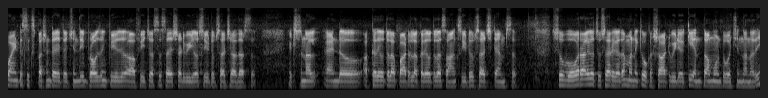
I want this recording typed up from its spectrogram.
point six percentage అయితే వచ్చింది. Browsing features suggested videos YouTube search others external and అక్కదేవతల పాటలు అక్కదేవతల songs YouTube search times so ఓవరాల్గా చూసారు కదా మనకి ఒక షార్ట్ వీడియోకి ఎంత అమౌంట్ వచ్చిందన్నది.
